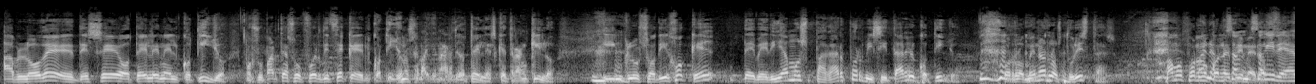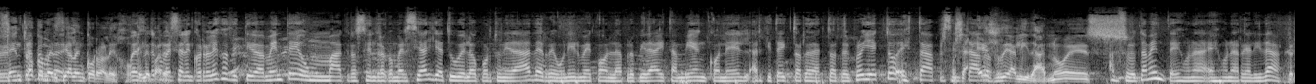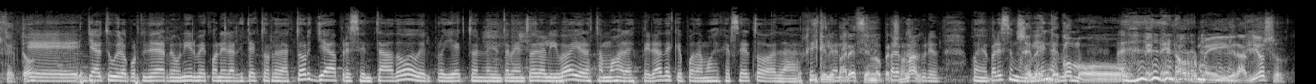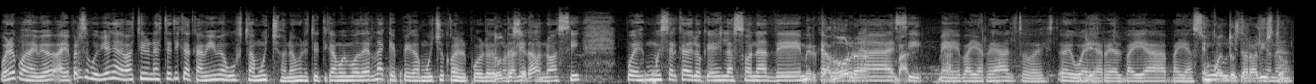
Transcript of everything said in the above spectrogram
habló de, de ese hotel en el Cotillo. Por su parte, Asofuer dice que el Cotillo no se va a llenar de hoteles, que tranquilo. Incluso dijo que deberíamos pagar por visitar el Cotillo, por lo menos los turistas. Vamos por Bueno, con el son- primero. son ideas. Centro comercial en Corralejo. Pues ¿Qué le centro comercial en Corralejo, efectivamente, un macro centro comercial. Ya tuve la oportunidad de reunirme con la propiedad y también con el arquitecto redactor del proyecto. Está O presentado. sea, es realidad, no es... Absolutamente, es una, es una realidad. Perfecto. Eh, ya tuve la oportunidad de reunirme con el arquitecto redactor, ya ha presentado el proyecto en el Ayuntamiento de La Oliva y ahora estamos a la espera de que podamos ejercer todas las ¿Y gestiones. qué le parece en lo para personal? poder- Pues me parece muy Se bien. vende a mí. como enorme y grandioso. Bueno, pues a mí, a mí me parece muy bien. Además tiene una estética que a mí me gusta mucho, ¿no? Es una estética muy moderna que pega mucho con el pueblo de ¿Dónde Corralejo, será? ¿no? Así, pues muy cerca de lo que es la zona de Mercadona, Mercadona, vale, sí, vale. eh, Real, todo esto. Eh, Bien. Real, Bahía, Bahía Azul. cuánto estará listo? zona.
